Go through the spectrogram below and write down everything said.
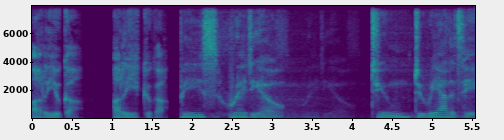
അറിയുക അറിയിക്കുക. Peace radio tune to reality.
